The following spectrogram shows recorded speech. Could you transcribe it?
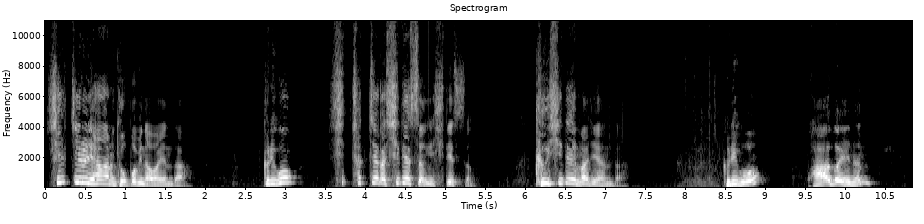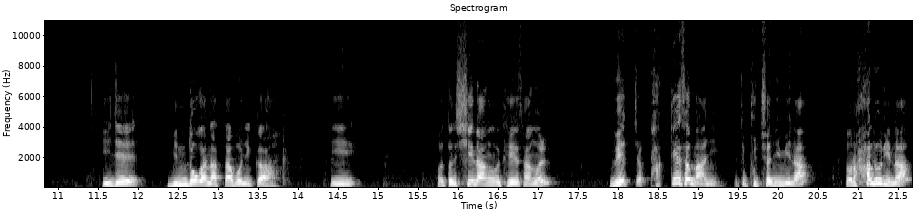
실질을 향하는 교법이 나와야 한다. 그리고 시, 첫째가 시대성이 시대성. 그 시대에 맞아야 한다. 그리고 과거에는 이제 민도가 낮다 보니까 이 어떤 신앙의 대상을 외적 밖에서 많이 부처님이나 또는 하늘이나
